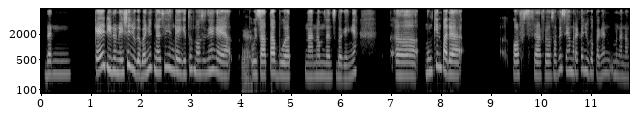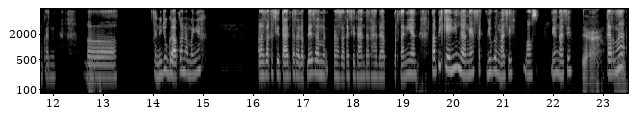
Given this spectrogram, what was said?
Dan kayak di Indonesia juga banyak nggak sih yang kayak gitu? Maksudnya kayak yeah. wisata buat nanam dan sebagainya. Uh, mungkin pada kalau secara filosofis ya mereka juga pengen menanamkan uh, ini juga apa namanya rasa kecintaan terhadap desa, rasa kecintaan terhadap pertanian. Tapi kayaknya nggak ngefek juga nggak sih? Maksudnya nggak sih? Ya. Yeah. Karena mm.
